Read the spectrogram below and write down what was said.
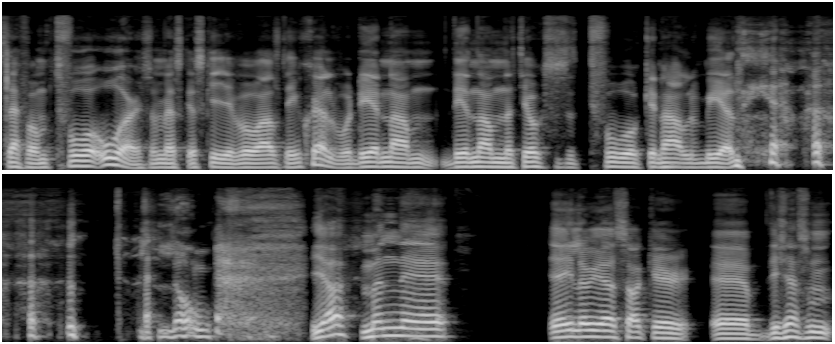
släppa om två år som jag ska skriva och allting själv. Och det, namn, det namnet är också så två och en halv mening. Långt. ja, men eh, jag gillar att göra saker. Eh, det känns som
